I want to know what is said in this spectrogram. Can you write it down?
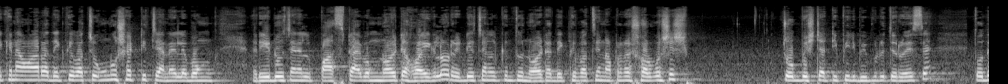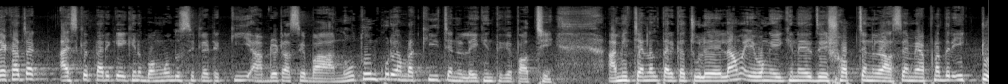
এখানে আমরা দেখতে পাচ্ছি উনষাটটি চ্যানেল এবং রেডিও চ্যানেল পাঁচটা এবং নয়টা হয়ে গেল। রেডিও চ্যানেল কিন্তু নয়টা দেখতে পাচ্ছেন। আপনারা সর্বশেষ চব্বিশটা টিপির বিপরীতে রয়েছে। তো দেখা যাক আজকের তারিখে এখানে বঙ্গবন্ধু স্যাটেলাইটে কী আপডেট আছে বা নতুন করে আমরা কী চ্যানেল এইখান থেকে পাচ্ছি। আমি চ্যানেল তালিকা চলে এলাম এবং এইখানে যে সব চ্যানেল আছে, আমি আপনাদের একটু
